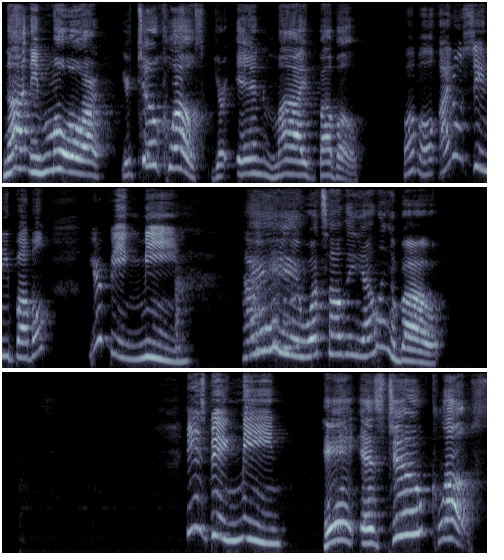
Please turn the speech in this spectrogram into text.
Not anymore! You're too close! You're in my bubble! Bubble? I don't see any bubble. You're being mean. Hey, what's all the yelling about? He's being mean. He is too close!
